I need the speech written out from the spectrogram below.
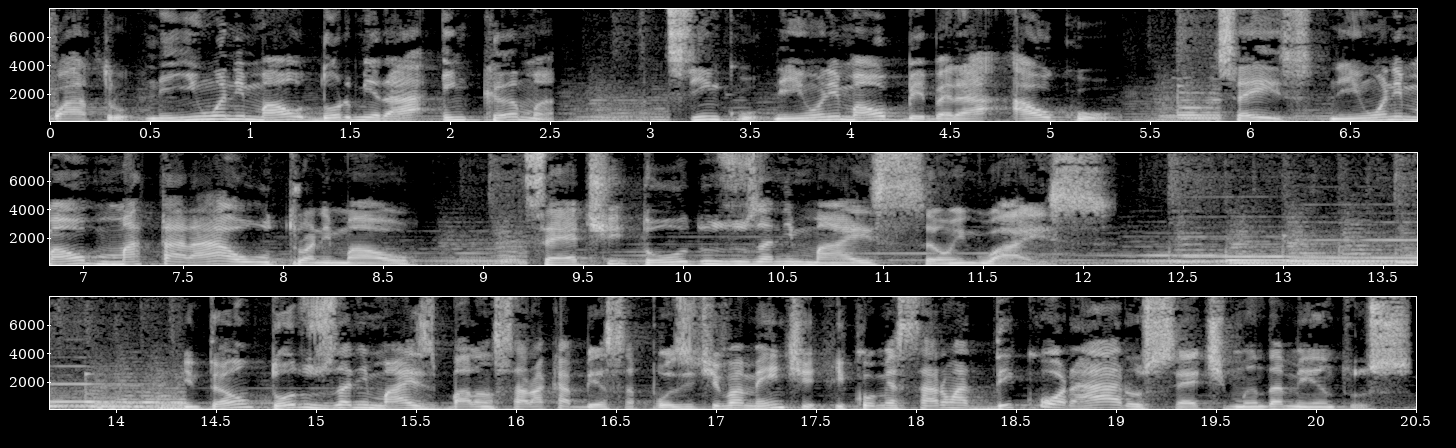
4. Nenhum animal dormirá em cama. 5. Nenhum animal beberá álcool. 6. Nenhum animal matará outro animal. 7. Todos os animais são iguais. Então, todos os animais balançaram a cabeça positivamente e começaram a decorar os sete mandamentos.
